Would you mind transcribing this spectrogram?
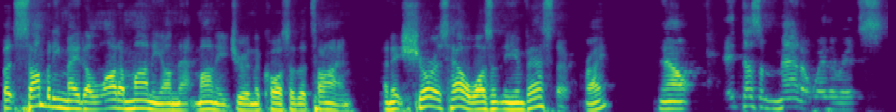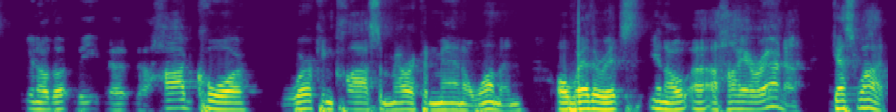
But somebody made a lot of money on that money during the course of the time, and it sure as hell wasn't the investor, right? Now, it doesn't matter whether it's, you know, the, the, the, the hardcore working class American man or woman, or whether it's, you know, a, a higher earner. Guess what?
